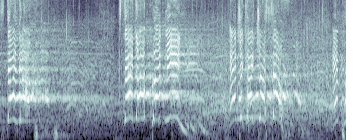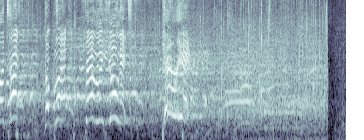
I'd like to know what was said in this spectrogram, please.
stand up! Stand up, black men! Educate yourself and protect the black family unit, period! What do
